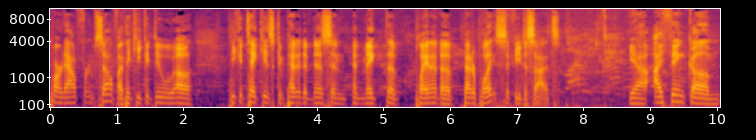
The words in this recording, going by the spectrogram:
part out for himself. I think he could do. Uh, he could take his competitiveness and, and make the planet a better place if he decides. Yeah, I think, um,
